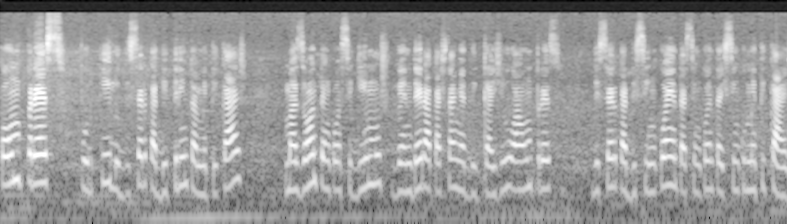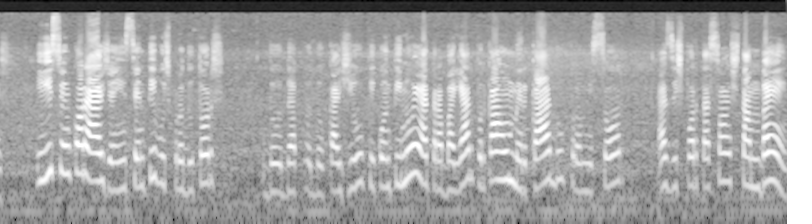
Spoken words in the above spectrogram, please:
com um preço por quilo de cerca de 30 meticais, mas ontem conseguimos vender a castanha de caju a um preço de cerca de 50 a 55 meticais. E isso encoraja, incentiva os produtores do, da, do caju, que continuem a trabalhar, porque há um mercado promissor. As exportações também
